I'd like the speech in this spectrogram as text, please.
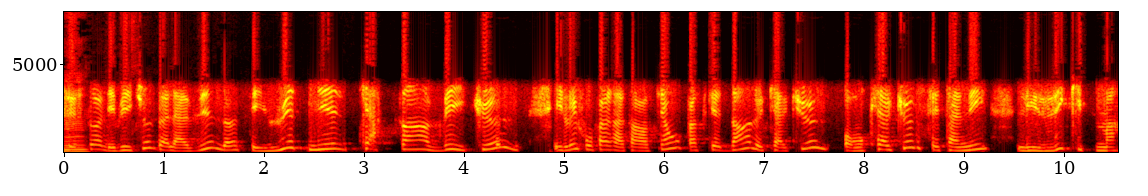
C'est Mhm. ça. Les véhicules de la ville, c'est 8400 véhicules. Et là, il faut faire attention parce que dans le calcul, on calcule cette année les équipements.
